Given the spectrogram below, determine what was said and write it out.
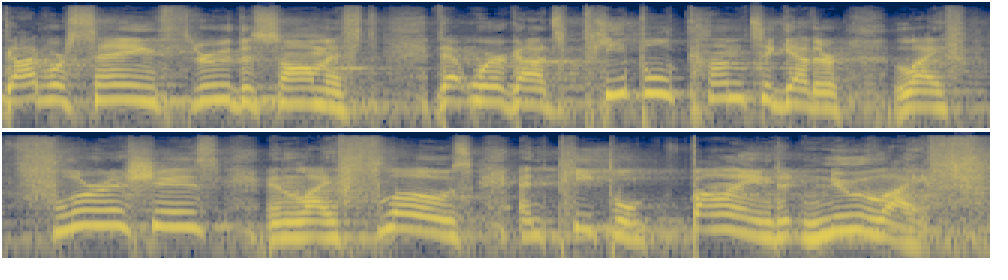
God were saying through the psalmist that where God's people come together, life flourishes and life flows, and people find new life.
